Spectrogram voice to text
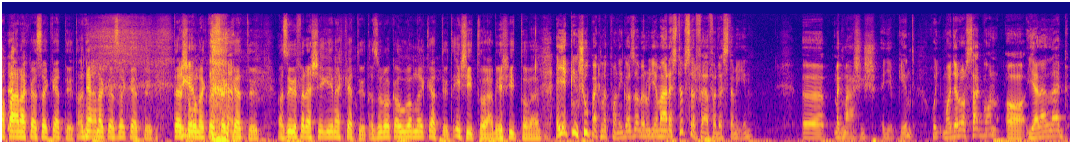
Apának veszek kettőt, anyának veszek kettőt, tesónak veszek kettőt, az ő feleségének kettőt, az unokahúgomnak kettőt, és így tovább, és így tovább. Egyébként Supeknak van igaza, mert ugye már ezt többször felfedeztem én, meg más is egyébként, hogy Magyarországon a jelenleg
